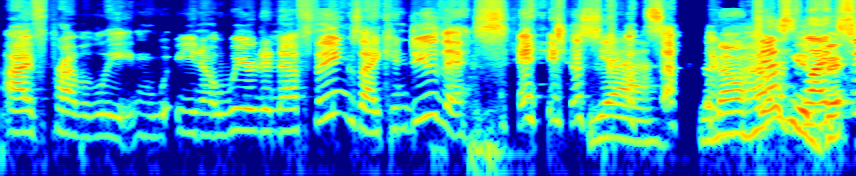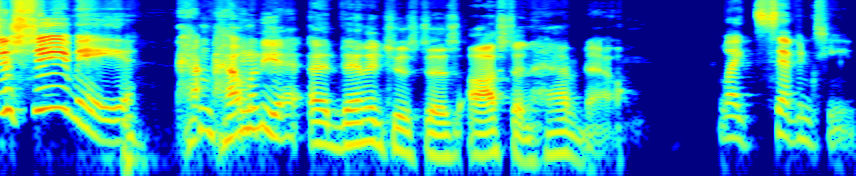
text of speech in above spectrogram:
I've probably eaten, you know, weird enough things. I can do this. He just Yeah. goes out Well, there now how does Just many like adva- sashimi. How, how many advantages does Austin have now? Like 17.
